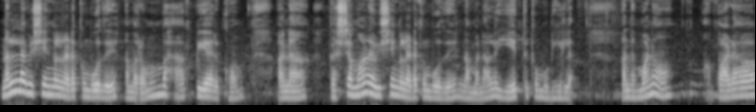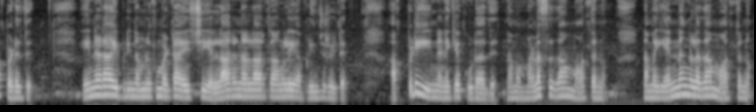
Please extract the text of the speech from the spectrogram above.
நல்ல விஷயங்கள் நடக்கும்போது நம்ம ரொம்ப ஹாப்பியாக இருக்கோம். ஆனால் கஷ்டமான விஷயங்கள் நடக்கும்போது நம்மளால் ஏற்றுக்க முடியல. அந்த மனம் பாடாப்படுது என்னடா இப்படி நம்மளுக்கு மட்டும் ஆயிடுச்சு? எல்லாரும் நல்லா இருக்காங்களே அப்படின்னு சொல்லிட்டு. அப்படி நினைக்கக்கூடாது. நம்ம மனசை தான் மாற்றணும் நம்ம எண்ணங்களை தான் மாற்றணும்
